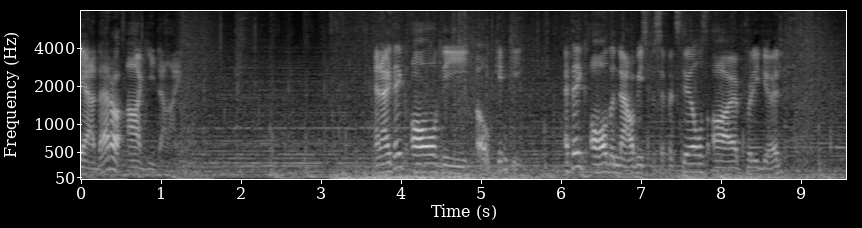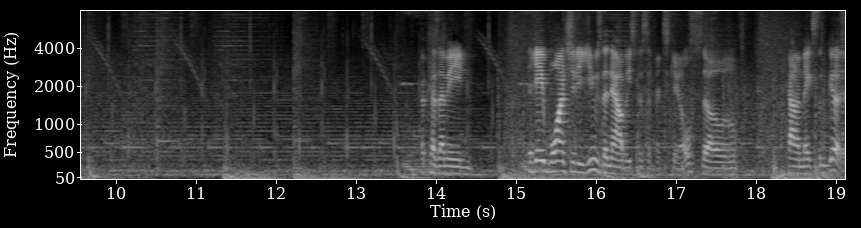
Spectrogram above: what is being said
Yeah, that or Agidyne. And I think all the... Oh, Kinky. I think all the Naobi specific skills are pretty good. Because, I mean, the game wants you to use the Naobi specific skills, so kind of makes them good.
